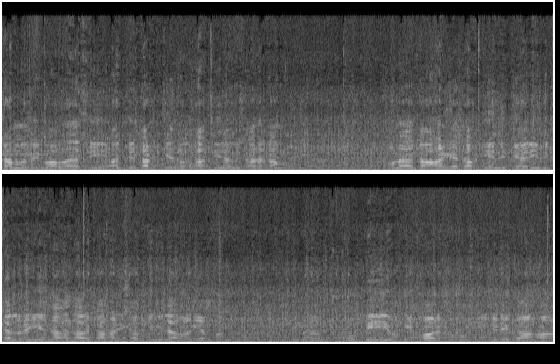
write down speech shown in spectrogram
ਕੰਮ ਵੀ ਵਾਹਵਾ ਸੀ। ਅੱਜ ਤੜਕੇ ਤੋਂ ਸਬਜ਼ੀ ਦਾ ਵੀ ਸਾਰਾ ਕੰਮ ਹੋ ਗਿਆ। ਹੁਣ ਗਾਹਾਂ ਦੀਆਂ ਸਬਜ਼ੀਆਂ ਦੀ ਤਿਆਰੀ ਵੀ ਚੱਲ ਰਹੀ ਹੈ, ਨਾਲ ਨਾਲ ਗਾਹਾਂ ਦੀ ਸਬਜ਼ੀ ਵੀ ਲਾਵਾਂਗੇ ਆਪਾਂ। ਗੋਭੀ ਹੋ ਗਈ, ਪਾਲਕ ਹੋ ਗਈ, ਜਿਹੜੇ ਗਾਹਾਂ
